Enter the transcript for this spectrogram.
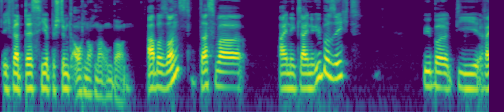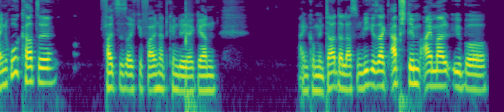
ich werde das hier bestimmt auch nochmal umbauen. Aber sonst, das war eine kleine Übersicht über die Rhein-Ruhr-Karte. Falls es euch gefallen hat, könnt ihr ja gern einen Kommentar da lassen. Wie gesagt, abstimmen einmal über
